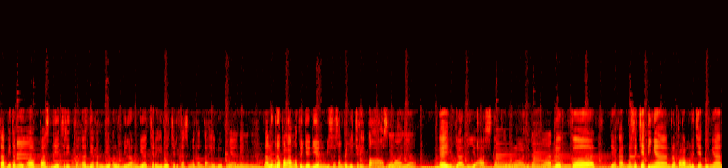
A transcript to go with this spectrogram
tapi tapi eh, pas dia cerita eh, dia kan bi- lu bilang dia ceri udah cerita semua tentang hidupnya nih. Hmm, nah lu berapa lama tuh jadian bisa sampai dia cerita semuanya? Eh jadi ya astagfirullahaladzim. Deket. Deket ya kan? Maksudnya chattingan berapa lama lu chattingan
